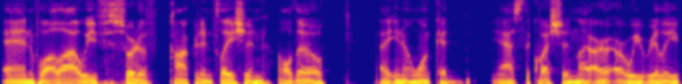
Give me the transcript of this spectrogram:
and voila, we've sort of conquered inflation. Although, uh, you know, one could ask the question: like, Are, are we really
